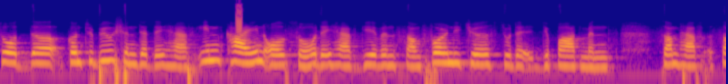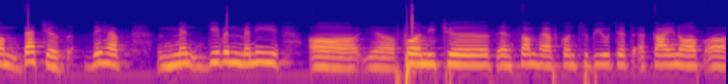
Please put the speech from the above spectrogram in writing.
So the contribution that they have in kind also, they have given some furnitures to the departments, some have some batches, they have men, given many uh, furnitures and some have contributed a kind of uh,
